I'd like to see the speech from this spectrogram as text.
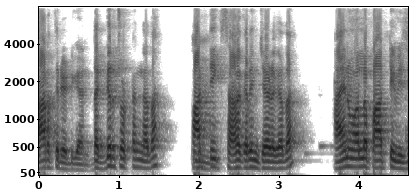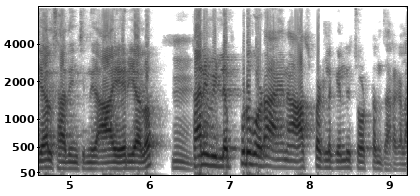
భారతి రెడ్డి గారు దగ్గర చుట్టం కదా పార్టీకి సహకరించాడు కదా ఆయన వల్ల పార్టీ విజయాలు సాధించింది ఆ ఏరియాలో. కానీ వీళ్ళు ఎప్పుడు కూడా ఆయన హాస్పిటల్కి వెళ్ళి చూడటం జరగల.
